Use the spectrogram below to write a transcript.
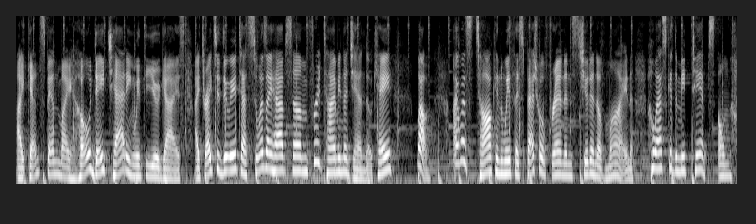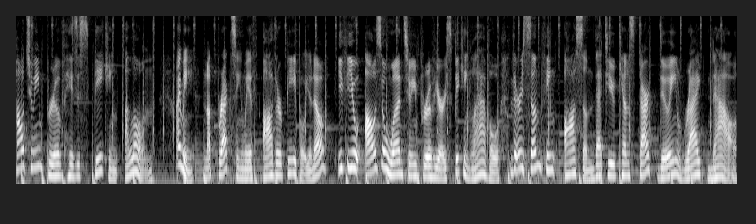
I can't spend my whole day chatting with you guys, I try to do it as soon as I have some free time in agenda, okay? Well, I was talking with a special friend and student of mine who asked me tips on how to improve his speaking alone. I mean, not practicing with other people, you know? If you also want to improve your speaking level, there is something awesome that you can start doing right now.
